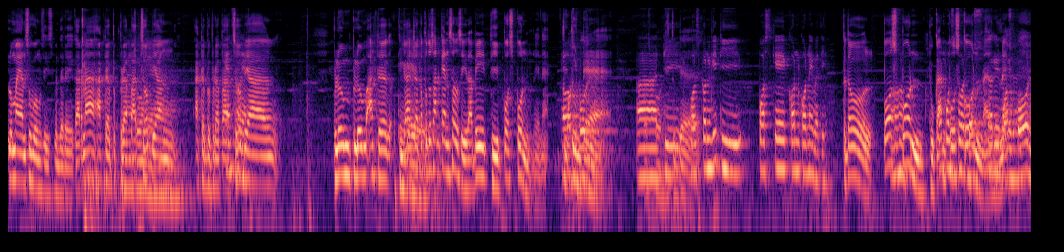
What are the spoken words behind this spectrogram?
lumayan suwung sih sebenarnya karena ada beberapa Lumayan job suwung, ya. yang ada beberapa Cancel job ya? yang belum belum ada nggak ada keputusan cancel sih tapi di postpone ya nak Oh, ditunda Eh, di Sudah. poskon ki di poske kon-kone berarti. betul postpone bukan Oh, postpone. poskon Sorry, sorry. Postpone.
